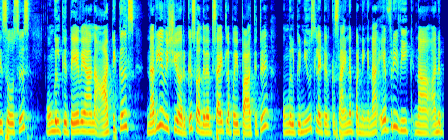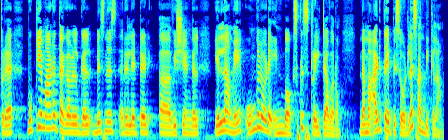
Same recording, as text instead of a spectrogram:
ரிசோர்ஸஸ் உங்களுக்கு தேவையான ஆர்டிகிள்ஸ் நிறைய விஷயம் இருக்குது ஸோ அந்த வெப்சைட்டில் போய் பார்த்துட்டு உங்களுக்கு நியூஸ் லெட்டருக்கு சைன் அப் பண்ணிங்கன்னா எவ்ரி வீக் நான் அனுப்புகிற முக்கியமான தகவல்கள் பிஸ்னஸ் ரிலேட்டட் விஷயங்கள் எல்லாமே உங்களோட இன்பாக்ஸ்க்கு ஸ்ட்ரெயிட்டாக வரும். நம்ம அடுத்த எபிசோடில் சந்திக்கலாம்.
